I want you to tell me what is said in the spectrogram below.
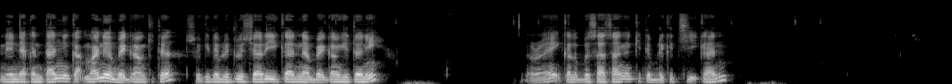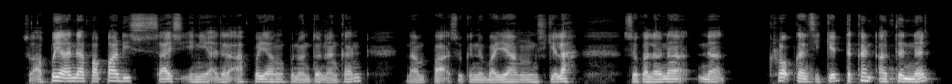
And then dia akan tanya kat mana background kita. So, kita boleh terus carikan uh, background kita ni. Alright, kalau besar sangat, kita boleh kecilkan. So, apa yang anda papar di size ini adalah apa yang penonton akan nampak. So, kena bayang sikit lah. So, kalau nak nak cropkan sikit, tekan alternate.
